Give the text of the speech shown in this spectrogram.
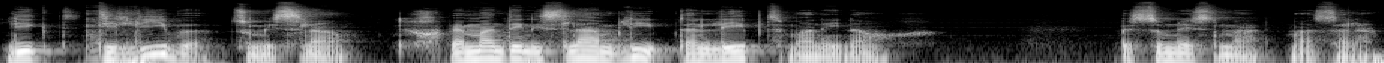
liegt die Liebe zum Islam. Wenn man den Islam liebt, dann lebt man ihn auch. Bis zum nächsten Mal. Masalam.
